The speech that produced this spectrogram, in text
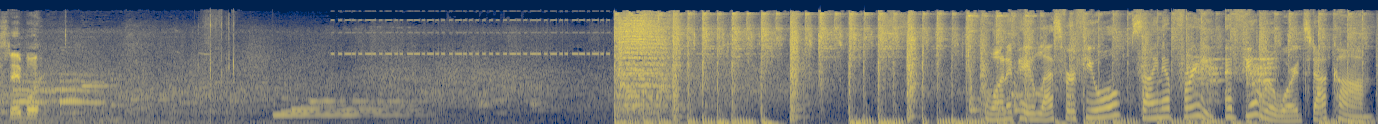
Stay, boy. Want to pay less for fuel? Sign up free at fuelrewards.com.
